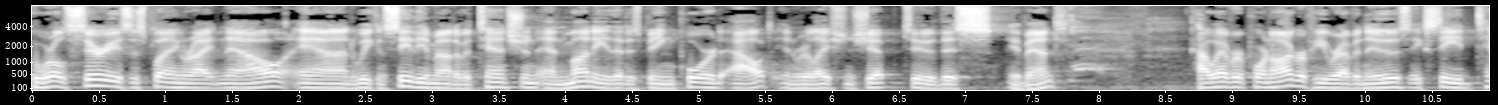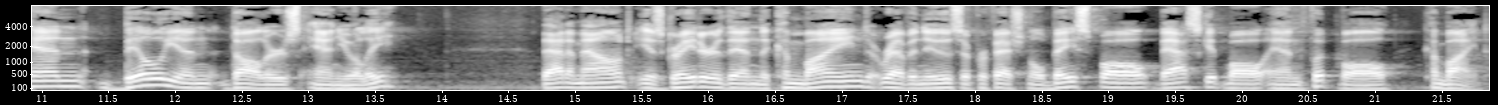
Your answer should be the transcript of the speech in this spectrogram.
The World Series is playing right now, and we can see the amount of attention and money that is being poured out in relationship to this event. However, pornography revenues exceed $10 billion annually. That amount is greater than the combined revenues of professional baseball, basketball, and football combined.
